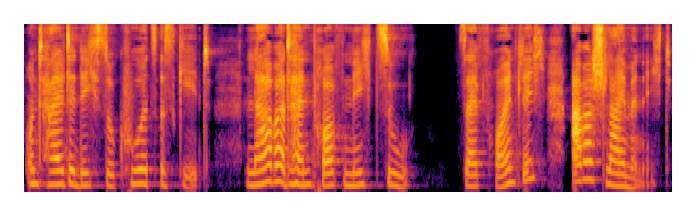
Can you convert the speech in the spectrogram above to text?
und halte dich so kurz es geht. Laber deinen Prof nicht zu. Sei freundlich, aber schleime nicht.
